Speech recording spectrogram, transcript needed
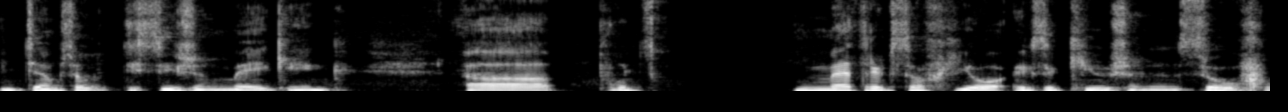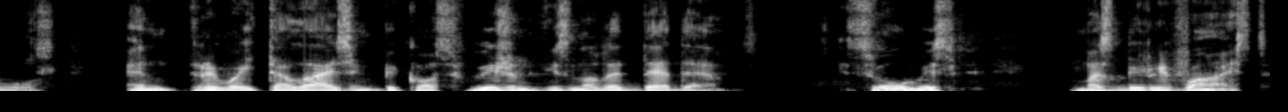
in terms of decision making, uh, what metrics of your execution and so forth, and revitalizing because vision is not a dead end. It's always must be revised.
